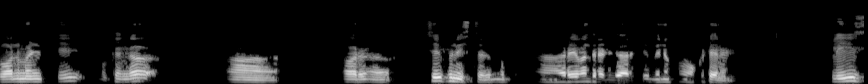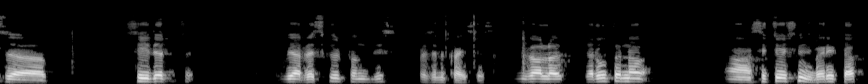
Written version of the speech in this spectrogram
గవర్నమెంట్కి ముఖ్యంగా చీఫ్ మినిస్టర్ రేవంత్ రెడ్డి గారికి వినపం ఒకటేనండి. Please see that we are rescued from this present crisis ఇవాళ జరుగుతున్న సిచ్యువేషన్ ఇస్ వెరీ టఫ్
